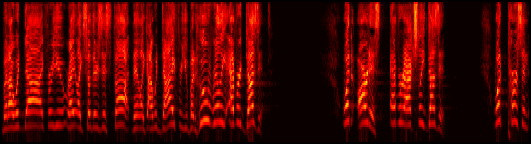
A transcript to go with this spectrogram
But I would die for you, right? Like, so there's this thought that, like, I would die for you, but who really ever does it? What artist ever actually does it? What person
